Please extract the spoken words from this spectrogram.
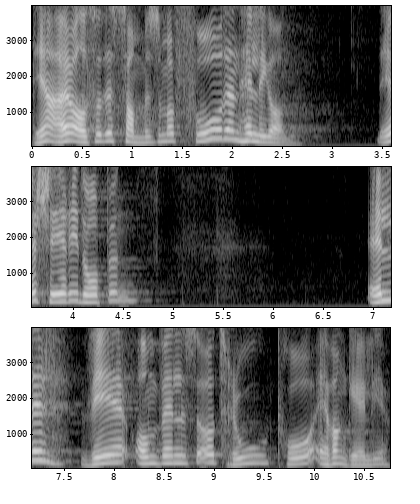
Det er altså det samme som å få Den hellige ånd. Det skjer i dåpen eller ved omvendelse og tro på evangeliet.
